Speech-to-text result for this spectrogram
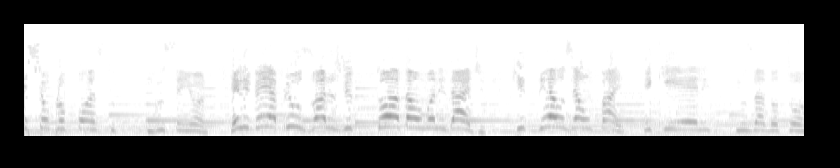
Esse é o propósito do Senhor. Ele veio abrir os olhos de toda a humanidade que Deus é um Pai e que Ele nos adotou.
